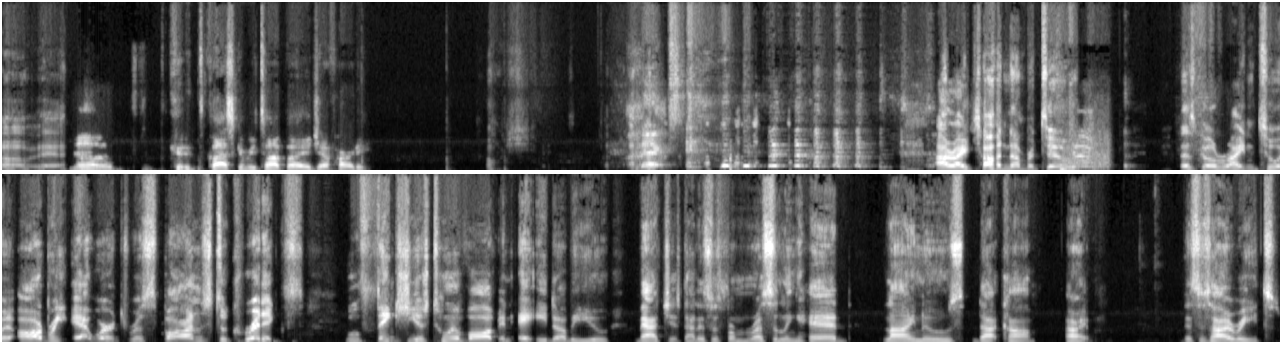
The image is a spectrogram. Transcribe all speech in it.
Oh man. no class can be taught by jeff hardy Oh, shit. Next. All right, y'all. Number two. Let's go right into it. Aubrey Edwards responds to critics who think she is too involved in AEW matches. Now, this is from WrestlingHeadlineNews.com. All right. This is how it reads.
